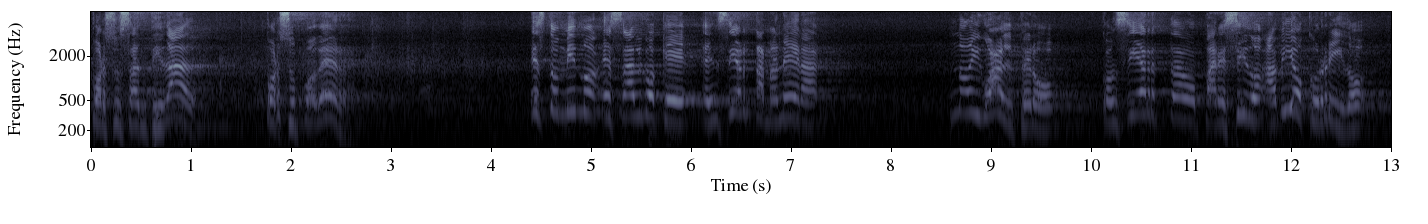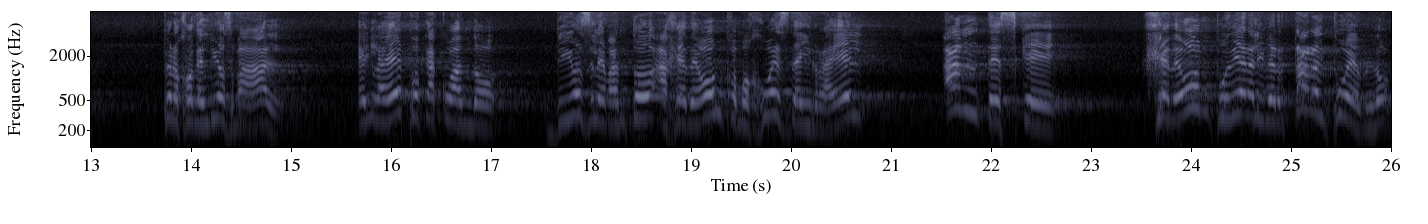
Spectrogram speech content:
por su santidad, por su poder. Esto mismo es algo que en cierta manera, no igual, pero con cierto parecido había ocurrido, pero con el dios Baal. En la época cuando Dios levantó a Gedeón como juez de Israel, antes que Gedeón pudiera libertar al pueblo,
